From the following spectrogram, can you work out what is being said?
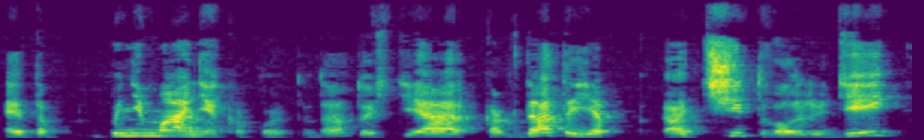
это понимание какое-то, да, то есть я когда-то я отчитывал людей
